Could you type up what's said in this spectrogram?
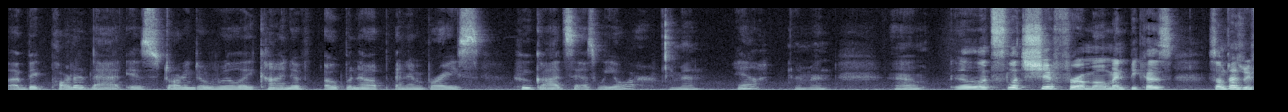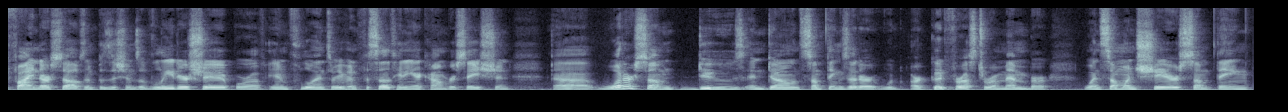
a big part of that is starting to really kind of open up and embrace who God says we are Amen. yeah Amen. Um, uh, let's let's shift for a moment because sometimes we find ourselves in positions of leadership or of influence or even facilitating a conversation. Uh, what are some do's and don'ts? Some things that are would, are good for us to remember when someone shares something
